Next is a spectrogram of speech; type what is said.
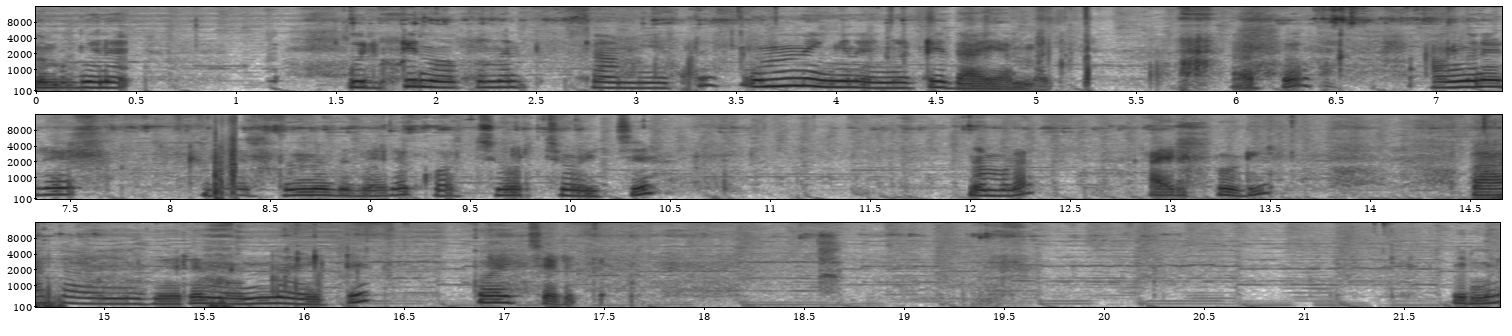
നമുക്കിങ്ങനെ ഉരുട്ടി നോക്കുന്ന സമയത്ത് ഒന്നിങ്ങനെ അങ്ങോട്ട് ഇതായാൽ മതി. അപ്പോൾ അങ്ങനെ ഒരു ഇതെത്തുന്നത് വരെ കുറച്ച് കുറച്ച് ഒഴിച്ച് നമ്മൾ അരിപ്പൊടി പാകാവുന്നത് വരെ നന്നായിട്ട് കുഴച്ചെടുക്കുക പിന്നെ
